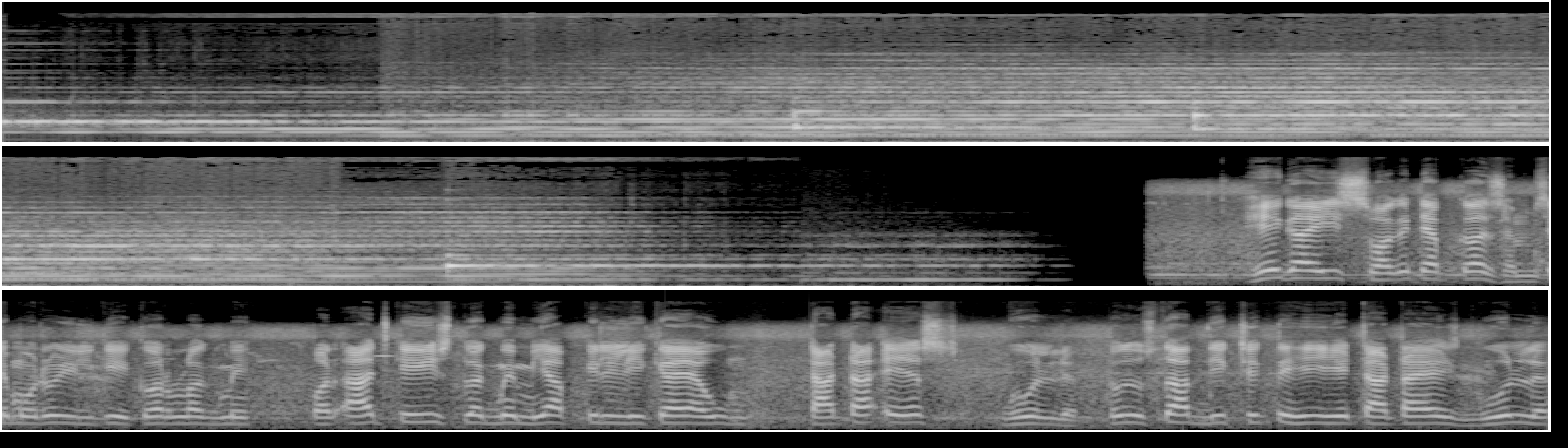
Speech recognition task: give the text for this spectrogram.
thank you हे गाइस स्वागत है आपका झमसे मोटर रील के एक और व्लॉग में। और आज के इस व्लॉग में मैं आपके लिए लेके आया हूँ टाटा एस गोल्ड तो दोस्तों, आप देख सकते हैं ये टाटा एस गोल्ड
